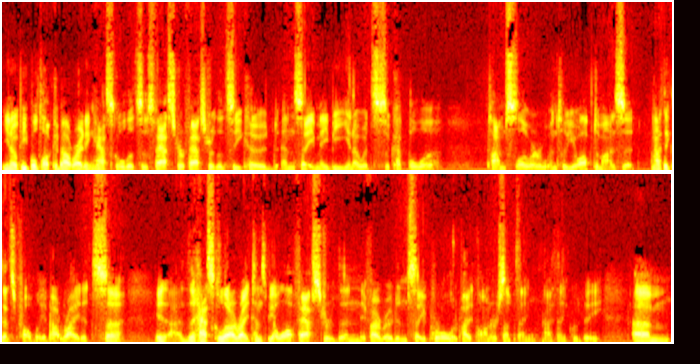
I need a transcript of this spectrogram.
you know, people talk about writing Haskell that says faster, faster than C code, and say maybe you know it's a couple of times slower until you optimize it. And I think that's probably about right. It's uh, it, the Haskell that I write tends to be a lot faster than if I wrote in say Perl or Python or something. I think would be. Um,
